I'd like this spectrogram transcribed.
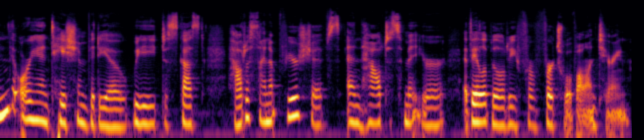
In the orientation video, we discussed how to sign up for your shifts and how to submit your availability for virtual volunteering.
